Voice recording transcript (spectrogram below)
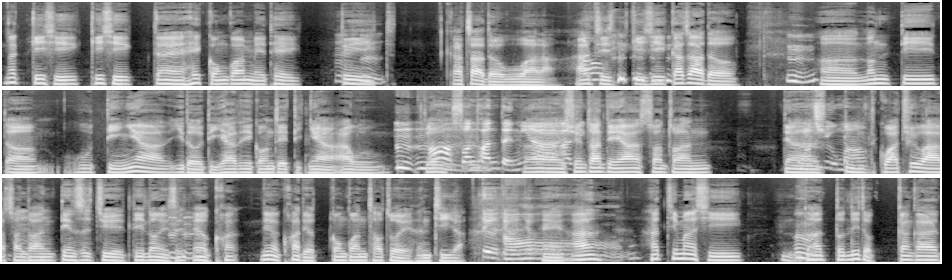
那其实其实在迄公关媒体对较早都有啊啦，啊其其实较早都。嗯，呃，拢伫呃有电影，伊就底下咧讲这电影啊有，嗯嗯，哦，宣传电影，啊，宣传电影，宣传嗯歌手啊，宣传电视剧，你拢也是没有看，你有看到公关操作的痕迹啊？对对对，诶啊，啊，即马是，啊，都你就感觉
